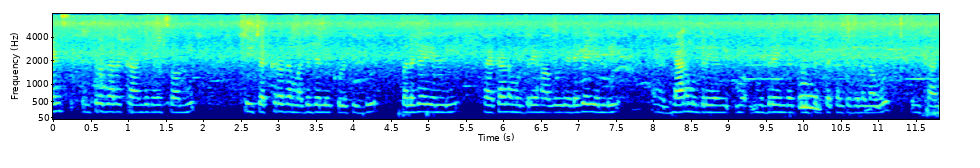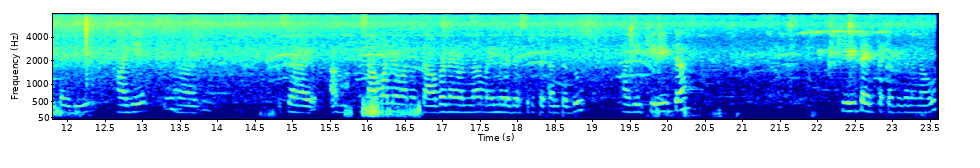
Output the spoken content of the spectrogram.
ಫ್ರೆಂಡ್ಸ್ ಉತ್ತರಧಾರಕ ಆಂಜನೇಯ ಸ್ವಾಮಿ ಶ್ರೀ ಚಕ್ರದ ಮಧ್ಯದಲ್ಲಿ ಕುಳಿತಿದ್ದು, ಬಲಗೈಯಲ್ಲಿ ವ್ಯಾಕರಣ ಮುದ್ರೆ ಹಾಗೂ ಎಡಗೈಯಲ್ಲಿ ಧ್ಯಾನ ಮುದ್ರೆಯ ಮುದ್ರೆಯಿಂದ ಕುಳಿತಿರ್ತಕ್ಕಂಥದ್ದನ್ನು ನಾವು ಇಲ್ಲಿ ಕಾಣ್ತಾ ಇದ್ದೀವಿ. ಹಾಗೆ ಸಾಮಾನ್ಯವಾದಂಥ ಆಭರಣಗಳನ್ನು ಮೈ ಮೇಲೆ ಧರಿಸಿರ್ತಕ್ಕಂಥದ್ದು. ಹಾಗೆ ಕಿರೀಟ ಕಿರೀಟ ಇರ್ತಕ್ಕಂಥದ್ದನ್ನು ನಾವು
